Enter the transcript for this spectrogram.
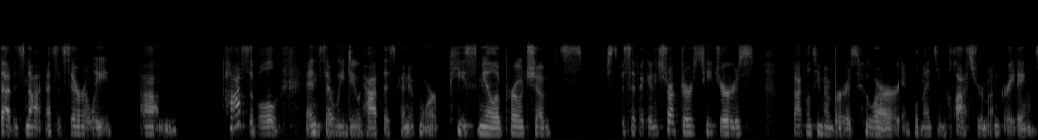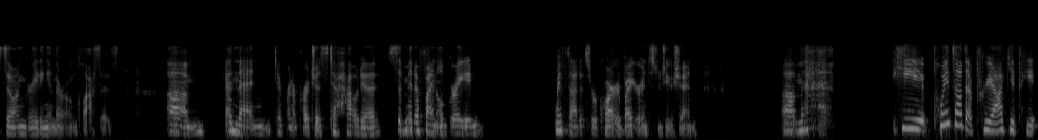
that is not necessarily um, possible. And so we do have this kind of more piecemeal approach of specific instructors, teachers, faculty members who are implementing classroom ungrading, so ungrading in their own classes. Um, and then different approaches to how to submit a final grade if that is required by your institution. Um, he points out that preoccupa-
